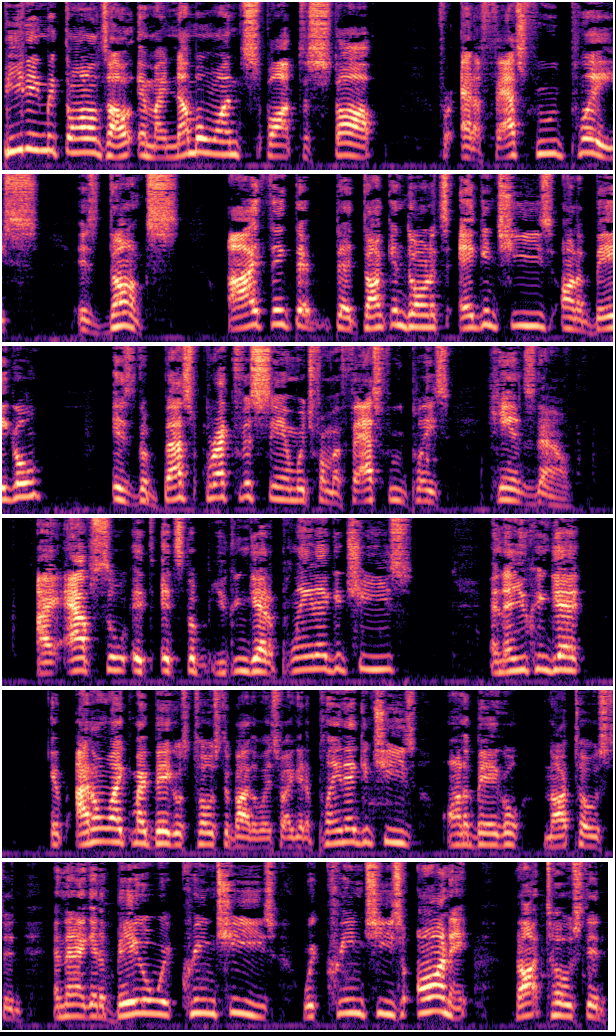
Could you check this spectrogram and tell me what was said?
beating McDonald's out and my number one spot to stop for at a fast food place is Dunk's. I think that, that Dunkin' Donuts egg and cheese on a bagel is the best breakfast sandwich from a fast food place, hands down. I absolutely it, it's the you can get a plain egg and cheese, and then you can get. If, I don't like my bagels toasted, by the way, so I get a plain egg and cheese on a bagel, not toasted, and then I get a bagel with cream cheese with cream cheese on it, not toasted,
